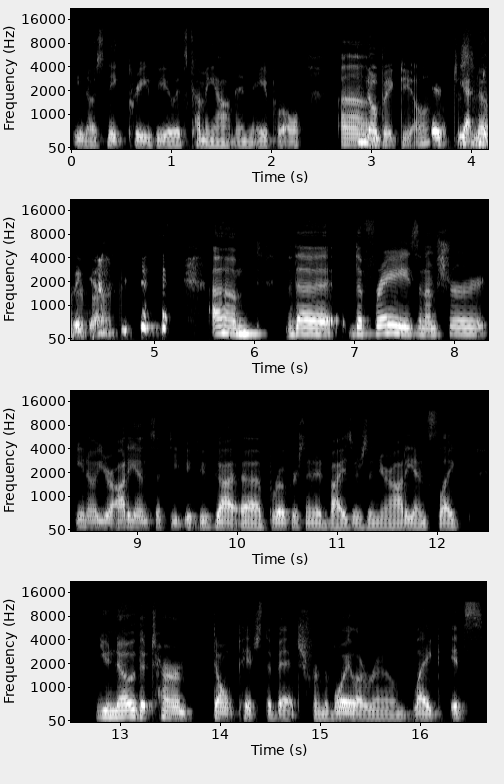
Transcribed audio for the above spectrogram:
you know sneak preview. It's coming out in April. Um, no big deal. Just yeah, no big book. deal. um, the the phrase, and I'm sure you know your audience. If you, if you've got uh, brokers and advisors in your audience, like you know the term don't pitch the bitch from the boiler room. Like it's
